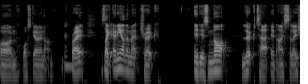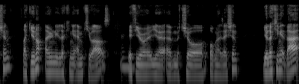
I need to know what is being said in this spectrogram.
on what's going on, Mhm. right? It's like any other metric, it is not looked at in isolation. Like you're not only looking at MQLs Mhm. if you're you know a mature organization, you're looking at that.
